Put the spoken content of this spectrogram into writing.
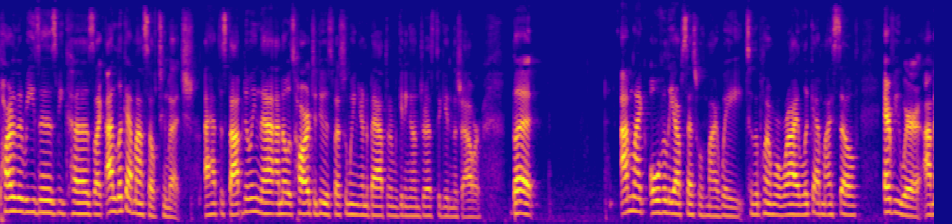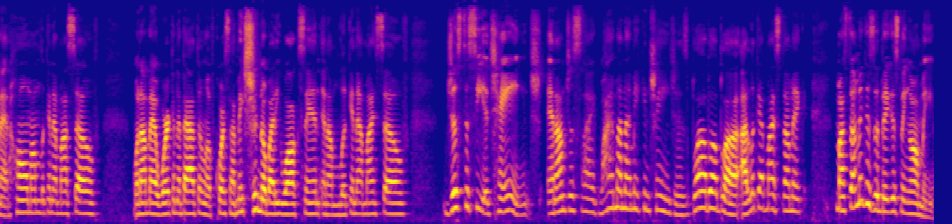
Part of the reason is because, like, I look at myself too much. I have to stop doing that. I know it's hard to do, especially when you're in the bathroom getting undressed to get in the shower. But I'm like overly obsessed with my weight to the point where, where I look at myself everywhere. I'm at home, I'm looking at myself when I'm at work in the bathroom, of course, I make sure nobody walks in and I'm looking at myself just to see a change. And I'm just like, why am I not making changes? Blah, blah, blah. I look at my stomach. My stomach is the biggest thing on me,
